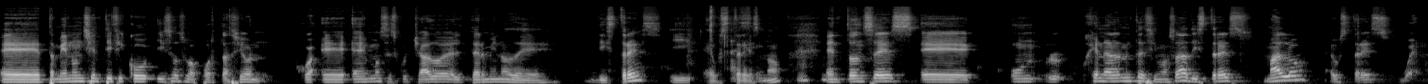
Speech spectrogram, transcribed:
eh, también un científico hizo su aportación. Eh, hemos escuchado el término de distrés y eustrés, ¿no? Entonces, eh, generalmente decimos, ah, distrés malo, eustrés bueno.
